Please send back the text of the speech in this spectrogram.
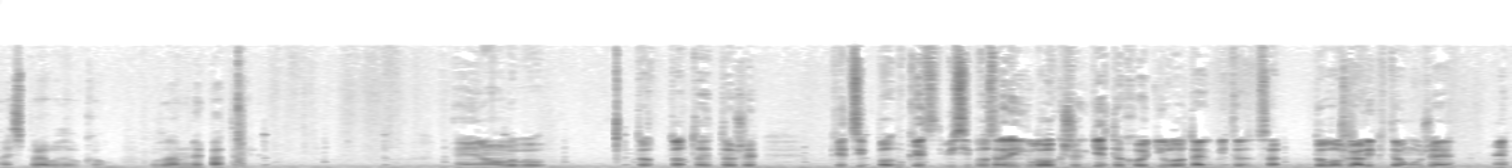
aj s prevodovkou. To tam nepatrí. hej, no lebo to, toto je to, že keď, si po, keď by si pozreli log, že kde to chodilo, tak by to sa dologali k tomu, že eh,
